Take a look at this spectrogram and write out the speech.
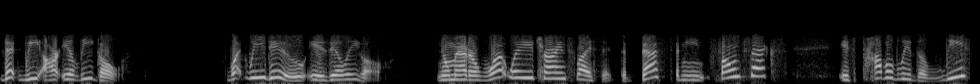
that we are illegal. What we do is illegal. No matter what way you try and slice it. The best, I mean, phone sex is probably the least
